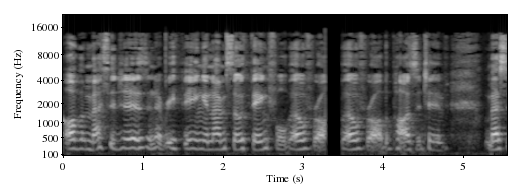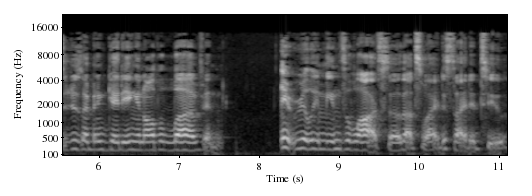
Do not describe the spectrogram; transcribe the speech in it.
all the messages and everything. And I'm so thankful though for all though for all the positive messages I've been getting and all the love and it really means a lot. So that's why I decided to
